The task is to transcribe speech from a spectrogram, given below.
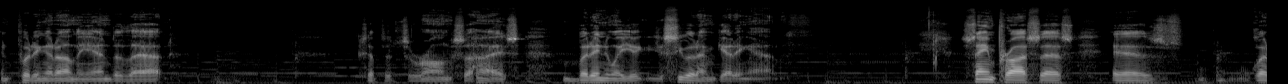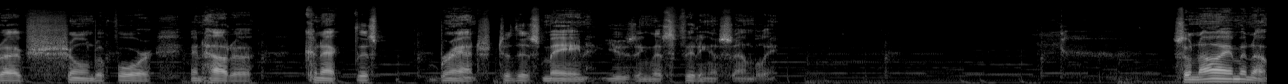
And putting it on the end of that except it's the wrong size. But anyway you, you see what I'm getting at same process as what I've shown before and how to connect this branch to this main using this fitting assembly. So now I'm in a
